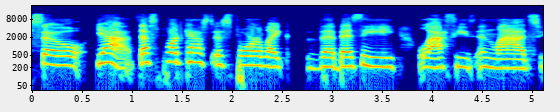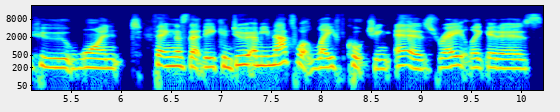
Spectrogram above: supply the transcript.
So, yeah, this podcast is for like the busy lassies and lads who want things that they can do. I mean, that's what life coaching is, right? Like, it is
